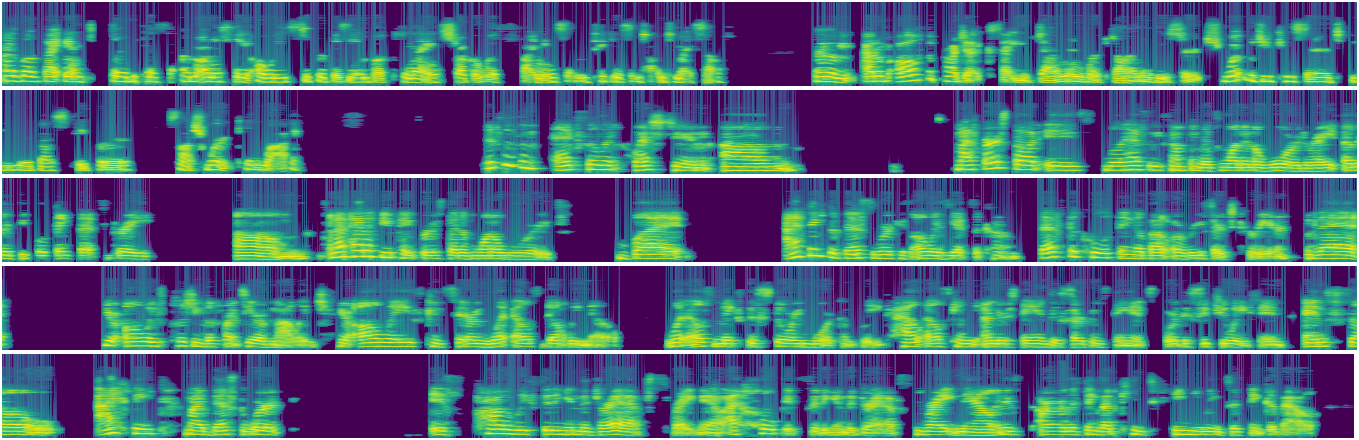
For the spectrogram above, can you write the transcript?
I love that answer because I'm honestly always super busy and booked and I struggle with finding some, taking some time to myself. Um, out of all of the projects that you've done and worked on and research, what would you consider to be your best paper slash work and why? This is an excellent question. Um, my first thought is, well, it has to be something that's won an award, right? Other people think that's great. Um, and I've had a few papers that have won awards, but I think the best work is always yet to come. That's the cool thing about a research career that you're always pushing the frontier of knowledge. You're always considering what else don't we know? What else makes this story more complete? How else can we understand this circumstance or this situation? And so I think my best work is probably sitting in the drafts right now. I hope it's sitting in the drafts right now and is are the things I'm continuing to think about.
